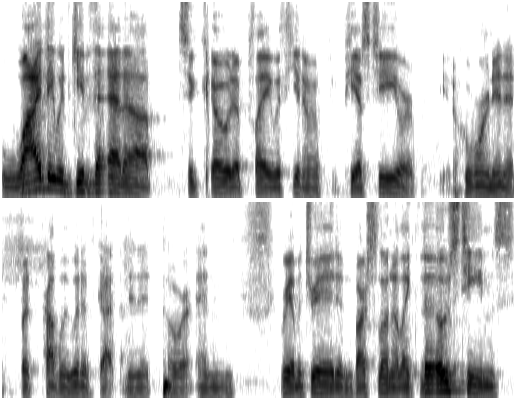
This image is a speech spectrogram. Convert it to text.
why they would give that up to go to play with you know PSG or you know who weren't in it but probably would have gotten in it or and Real Madrid and Barcelona like those teams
